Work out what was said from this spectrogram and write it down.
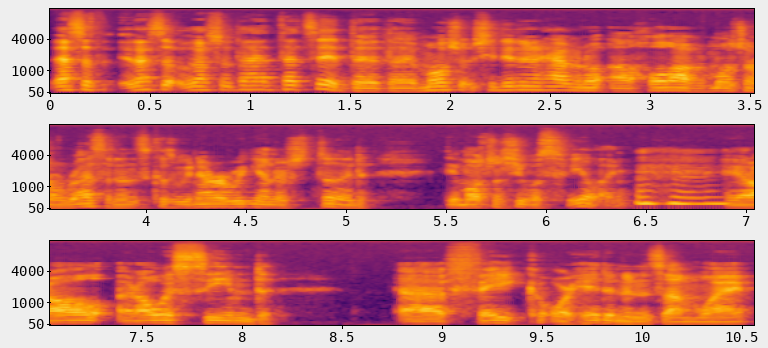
that's a, that's a, that's a, that, that's it. The the emotion she didn't have a whole lot of emotional resonance because we never really understood the emotion she was feeling. mhm. It all it always seemed uh, fake or hidden in some way,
